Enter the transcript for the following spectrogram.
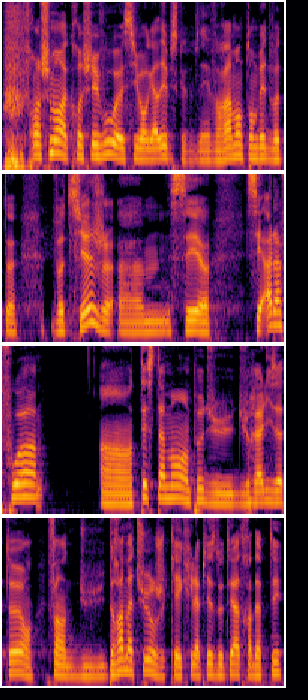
franchement accrochez-vous si vous regardez parce que vous allez vraiment tomber de votre votre siège. Euh, c'est à la fois un testament un peu du, du réalisateur, enfin du dramaturge qui a écrit la pièce de théâtre adaptée,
